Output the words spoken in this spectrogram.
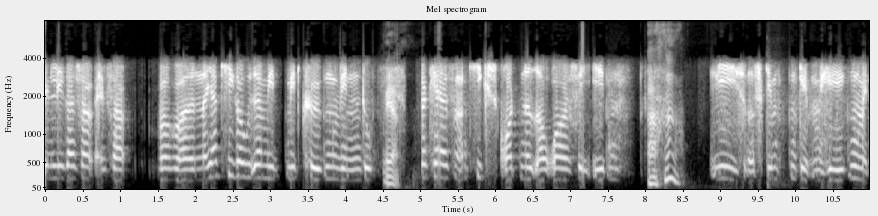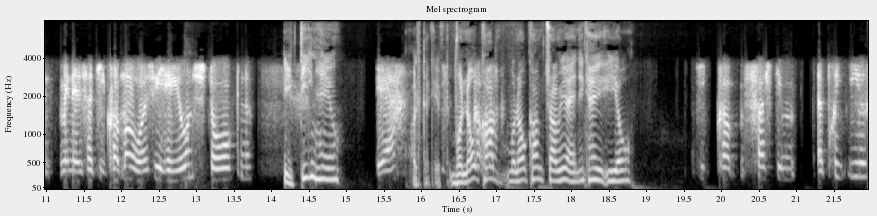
Den ligger så, altså, hvor, hvor, når jeg kigger ud af mit, mit køkkenvindue, Ja. så kan jeg sådan kigge skråt ned over og se i den. Aha. Lige sådan skimte den gennem hækken, men, men altså, de kommer jo også i haven, storkene. I din have? Ja, Hold da kæft. Hvornår kom, hvornår kom Tommy og Annika i, i år? de kom først i april.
